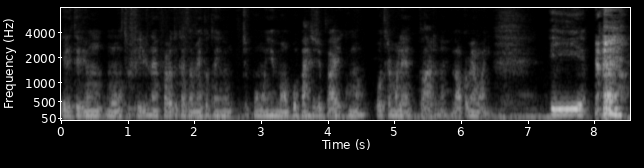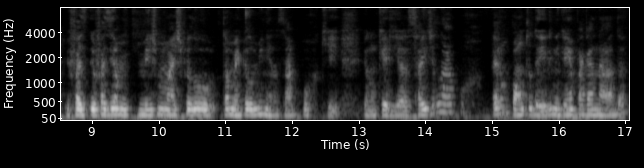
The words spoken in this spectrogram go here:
ele teve um, um, outro filho, né, fora do casamento. Eu tenho, tipo, um irmão por parte de pai com uma outra mulher, claro, né, não com a minha mãe. E eu, eu fazia mesmo mais pelo, também pelo menino, sabe? Porque eu não queria sair de lá, por, era um ponto dele, ninguém ia pagar nada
